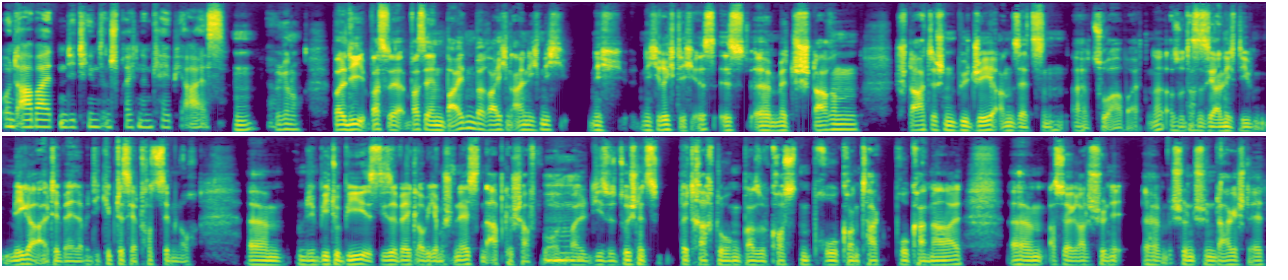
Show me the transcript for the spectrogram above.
und arbeiten die Teams entsprechenden KPIs. Mhm, ja. Genau. Weil die, was was ja in beiden Bereichen eigentlich nicht nicht, nicht richtig ist, ist äh, mit starren statischen Budgetansätzen äh, zu arbeiten. Ne? Also das ist ja eigentlich die mega alte Welt, aber die gibt es ja trotzdem noch. Ähm, und im B2B ist diese Welt, glaube ich, am schnellsten abgeschafft worden, mhm. weil diese Durchschnittsbetrachtung, also Kosten pro Kontakt, pro Kanal, ähm, hast du ja gerade schön äh, schön schön dargestellt,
